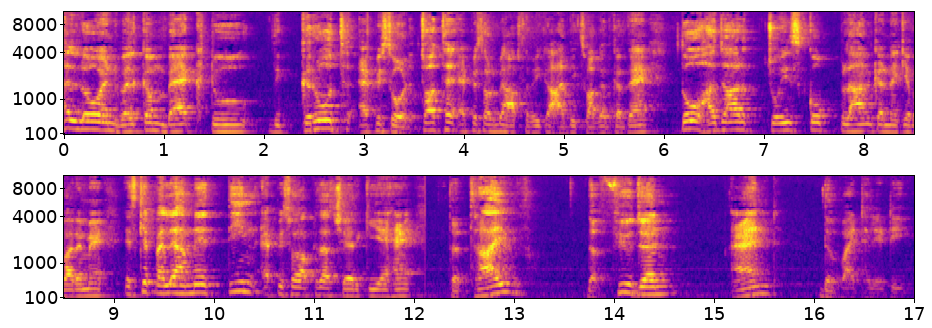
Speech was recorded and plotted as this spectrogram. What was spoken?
Hello and welcome back to the growth episode चौथे एपिसोड में आप सभी का हार्दिक स्वागत करते हैं। 2024 को प्लान करने के बारे में। इसके पहले हमने तीन एपिसोड आपके साथ शेयर किए हैं। The thrive the fusion and the vitality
